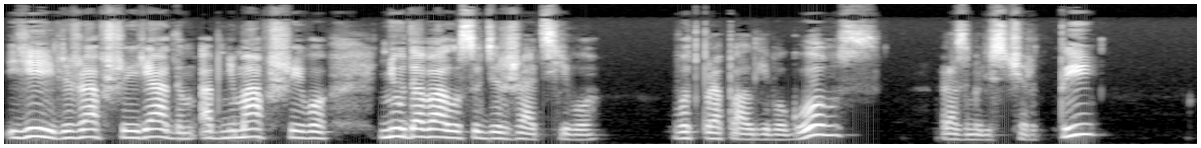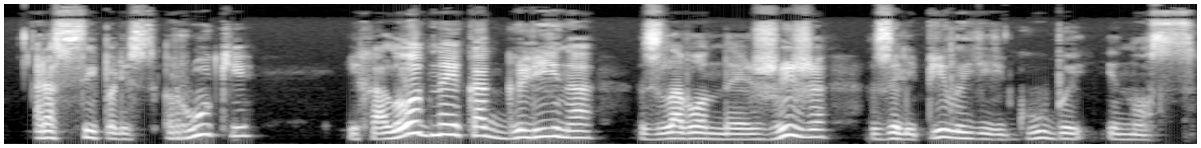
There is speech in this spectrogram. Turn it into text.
ей, лежавшей рядом, обнимавшей его, не удавалось удержать его. Вот пропал его голос, размылись черты, рассыпались руки, и холодная, как глина, зловонная жижа залепила ей губы и нос.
